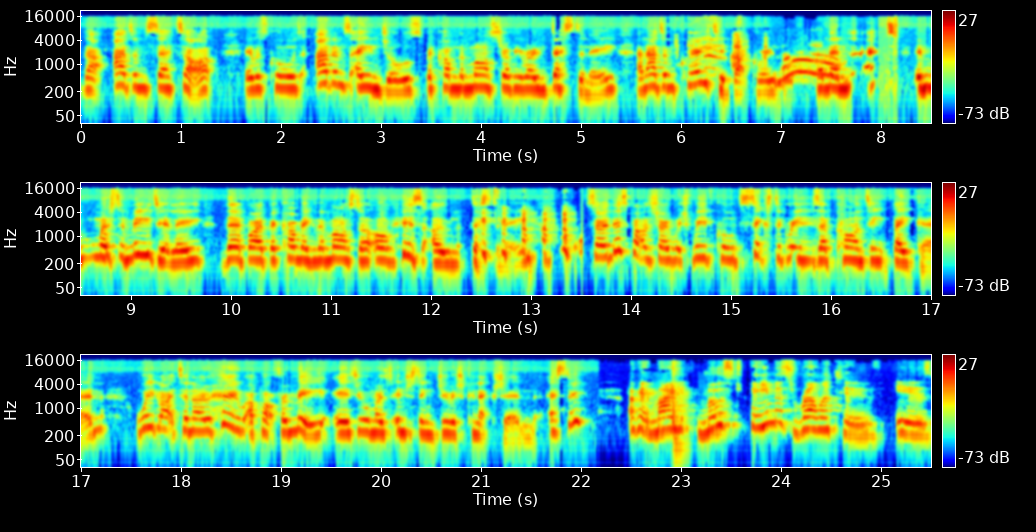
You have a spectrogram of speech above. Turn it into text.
that Adam set up. It was called Adam's Angels Become the Master of Your Own Destiny. And Adam created that group and then left almost immediately, thereby becoming the master of his own destiny. so, in this part of the show, which we've called Six Degrees of Can't Eat Bacon, we'd like to know who, apart from me, is your most interesting Jewish connection. Esty? Okay, my most famous relative is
